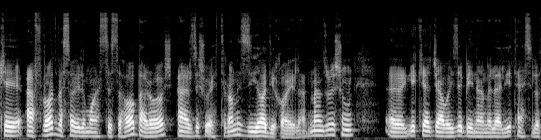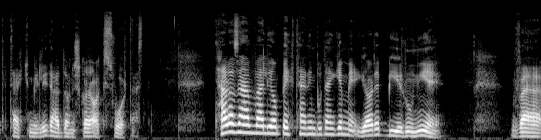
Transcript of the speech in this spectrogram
که افراد و سایر مؤسسه ها براش ارزش و احترام زیادی قائلن. منظورشون یکی از جوایز بین المللی تحصیلات تکمیلی در دانشگاه آکسفورد است. تراز اولیان بهترین بودن یه معیار بیرونیه و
